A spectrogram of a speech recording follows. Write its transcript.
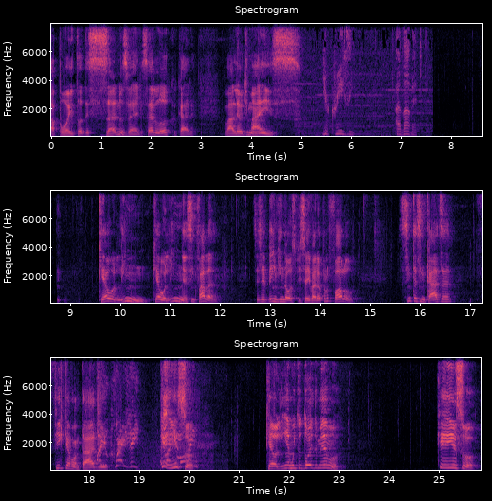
apoio todos esses anos, velho. Você é louco, cara. Valeu demais. You're crazy. I love it. Keolin, Keolin, assim que fala? Seja bem-vindo ao hospício aí, valeu pelo follow. Sinta-se em casa, fique à vontade. Que isso? Keolin é muito doido mesmo. Que isso?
